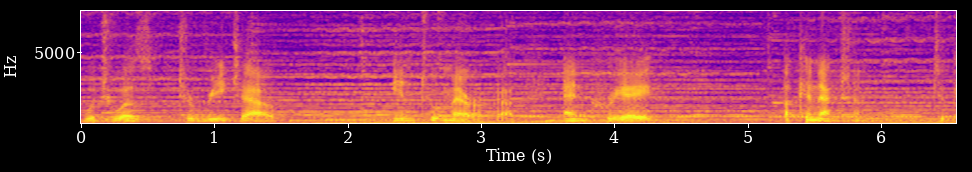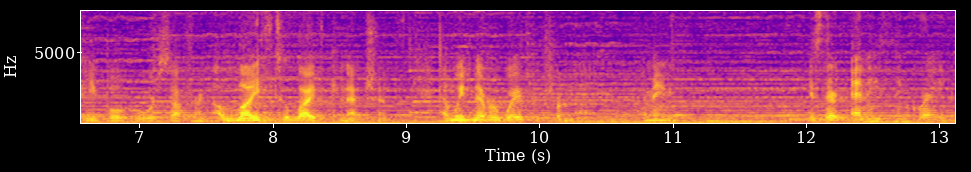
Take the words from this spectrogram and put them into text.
which was to reach out into America and create a connection to people who were suffering, a life-to-life connection. And we've never wavered from that. I mean, is there anything greater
